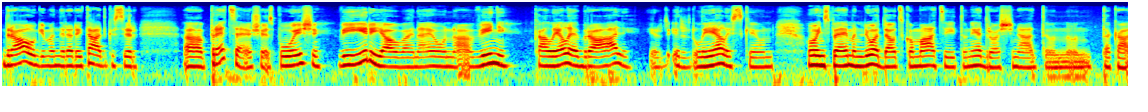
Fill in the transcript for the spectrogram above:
draugi man ir arī tādi, kas ir uh, precējušies puiši, vīri jau vai ne, un uh, viņi kā lielie brāļi ir, ir lieliski. Un, un viņi spēja man ļoti daudz ko mācīt un iedrošināt. Un, un tā, kā,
